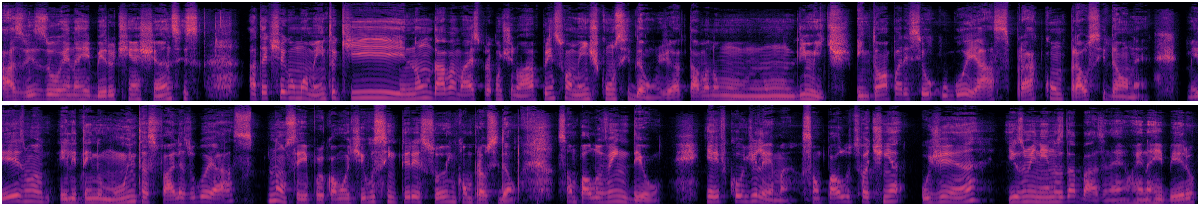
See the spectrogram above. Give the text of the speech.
às vezes o Renan Ribeiro tinha chances, até que chegou um momento que não dava mais para continuar, principalmente com o Sidão, já estava num, num, limite. Então apareceu o Goiás para comprar o Sidão, né? Mesmo ele tendo muitas falhas, o Goiás, não sei por qual motivo, se interessou em comprar o Sidão. São Paulo vendeu. E aí ficou o um dilema. São Paulo só tinha o Jean e os meninos da base, né? O Renan Ribeiro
